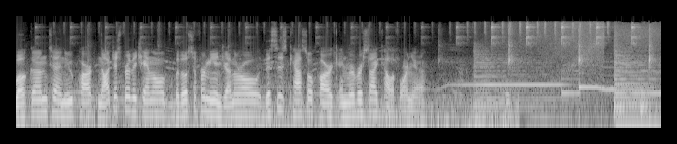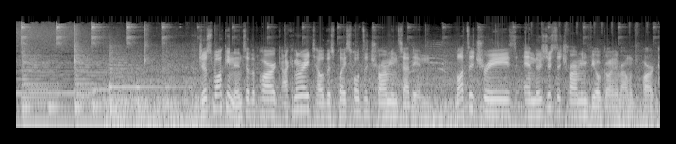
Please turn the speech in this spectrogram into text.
Welcome to a new park, not just for the channel, but also for me in general. This is Castle Park in Riverside, California. Just walking into the park, I can already tell this place holds a charming setting. Lots of trees, and there's just a charming feel going around with the park.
